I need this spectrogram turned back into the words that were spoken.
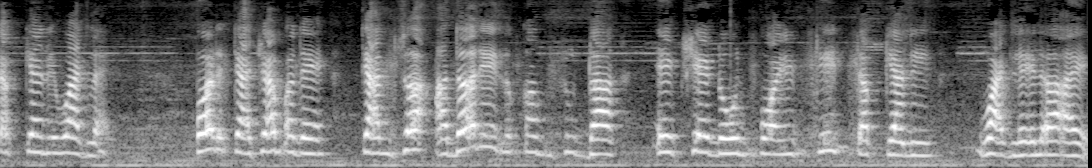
टक्क्यांनी वाढलं आहे पण त्याच्यामध्ये त्यांचं अदर इन्कमसुद्धा एकशे दोन पॉईंट तीन टक्क्यांनी वाढलेलं आहे.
